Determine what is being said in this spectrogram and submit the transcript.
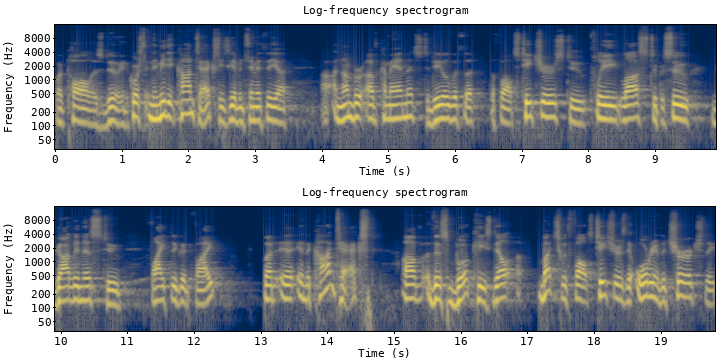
what Paul is doing. Of course, in the immediate context, he's given Timothy a, a number of commandments to deal with the, the false teachers, to flee lust, to pursue godliness, to fight the good fight. But in the context of this book, he's dealt much with false teachers, the ordering of the church, the,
